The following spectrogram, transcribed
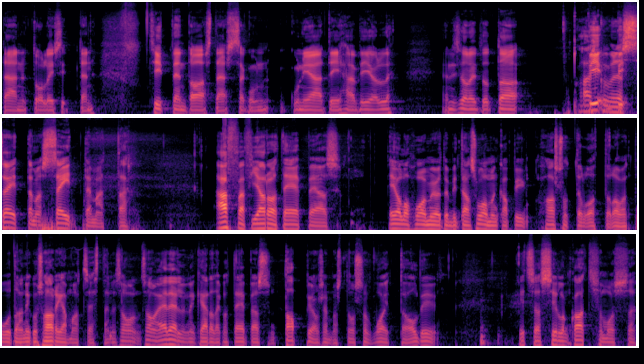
tämä nyt oli sitten, sitten taas tässä, kun, kun jäätiin häviölle. Eli se oli tota... pi- pi- 27.7. FF Jaro TPS ei olla huomioitu mitään Suomen kapin hassutteluottelua, mutta puhutaan niin sarjamatsesta, niin se on, se on edellinen kerta, kun TPS on tappioasemasta tuossa voittoa. Oltiin itse asiassa silloin katsomossa.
